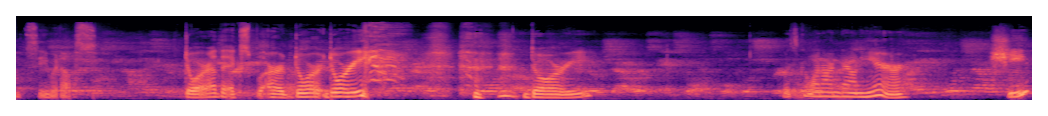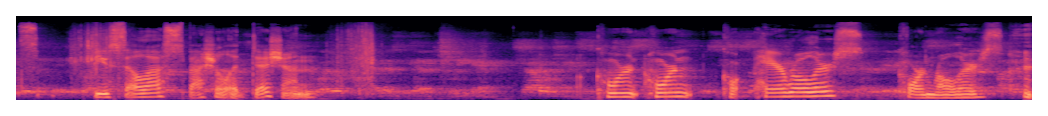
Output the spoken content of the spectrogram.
Let's see what else. Dora the Explorer. Or Dor- Dory. Dory. What's going on down here? Sheets? Bucilla Special Edition. Corn, horn, cor, hair rollers, corn rollers.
